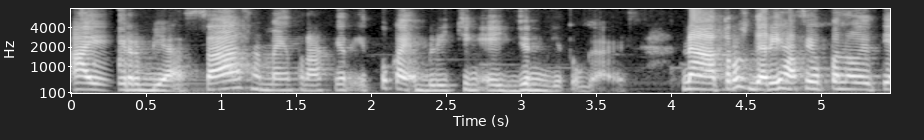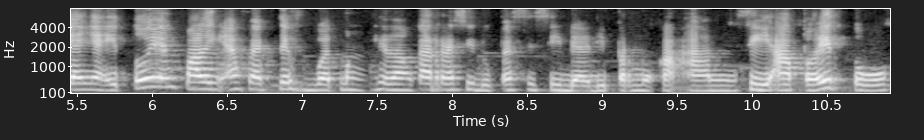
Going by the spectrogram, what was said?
air biasa, sama yang terakhir itu kayak bleaching agent gitu guys. Nah, terus dari hasil penelitiannya itu yang paling efektif buat menghilangkan residu pestisida di permukaan si apel itu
